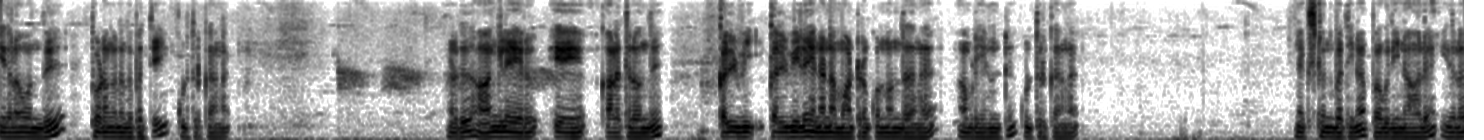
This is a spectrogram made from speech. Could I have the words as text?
இதெல்லாம் வந்து தொடங்குனதை பற்றி கொடுத்துருக்காங்க. அடுத்தது ஆங்கிலேயர் காலத்தில் வந்து கல்வி கல்வியில் என்னென்ன மாற்றம் கொண்டு வந்தாங்க? அப்படின்ட்டு கொடுத்துருக்காங்க. நெக்ஸ்ட் வந்து பார்த்திங்கன்னா பகுதி நாலு. இதில்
